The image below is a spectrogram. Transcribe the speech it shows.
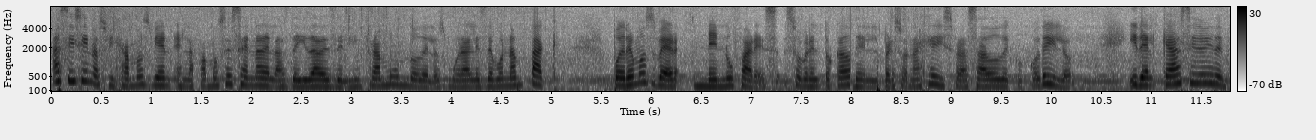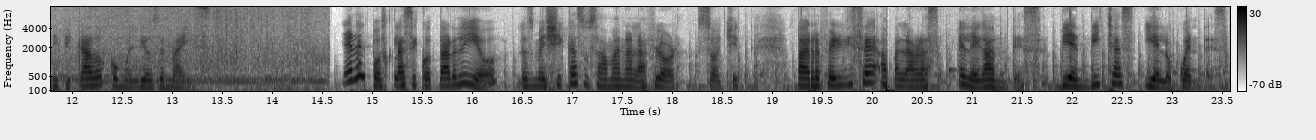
Así si nos fijamos bien en la famosa escena de las deidades del inframundo de los murales de Bonampak, podremos ver nenúfares sobre el tocado del personaje disfrazado de cocodrilo y del que ha sido identificado como el dios del maíz. Ya en el posclásico tardío, los mexicas usaban a la flor, Xochitl, para referirse a palabras elegantes, bien dichas y elocuentes,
